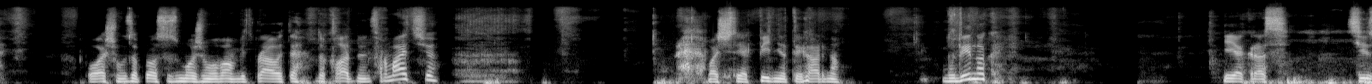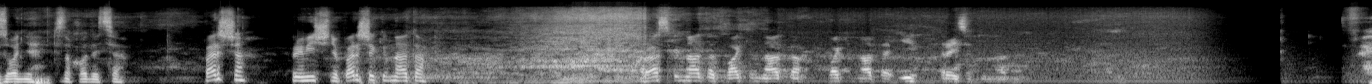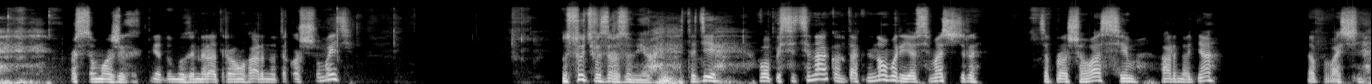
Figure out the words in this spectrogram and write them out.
По вашому запросу зможемо вам відправити докладну інформацію. Бачите, як піднятий гарно будинок. І якраз в цій зоні знаходиться перше приміщення, перша кімната. Раз кімната, два кімната, два кімната і третя кімната. Просто може, я думаю, генератор вам гарно також шумить. Ну, суть ви зрозуміли. Тоді в описі ціна, контактний номер, є всі меседжери. Запрошую вас, всім гарного дня. До побачення.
